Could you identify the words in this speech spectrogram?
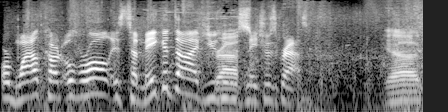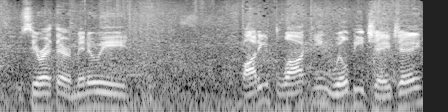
or Wildcard overall is to make a dive using Grasp. this Nature's Grasp. Yeah, you see right there, Minui body blocking will be JJ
